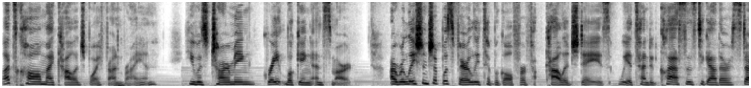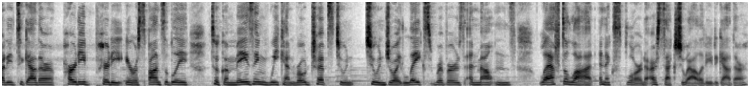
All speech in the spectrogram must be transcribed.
Let's call my college boyfriend Ryan. He was charming, great looking, and smart. Our relationship was fairly typical for college days. We attended classes together, studied together, partied pretty irresponsibly, took amazing weekend road trips to, to enjoy lakes, rivers, and mountains, laughed a lot, and explored our sexuality together.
